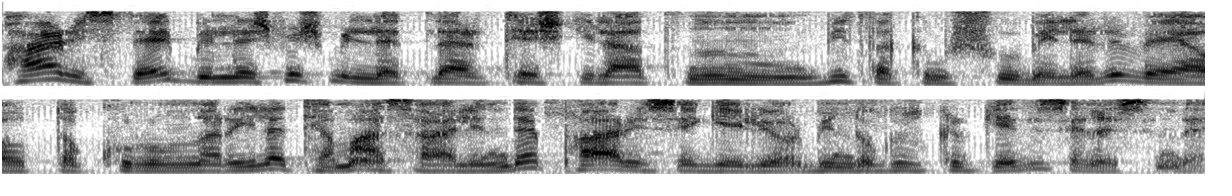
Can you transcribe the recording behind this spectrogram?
Paris'te Birleşmiş Milletler Teşkilatı'nın bir takım şubeleri veyahut da kurumlarıyla temas halinde Paris'e geliyor 1947 senesinde.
